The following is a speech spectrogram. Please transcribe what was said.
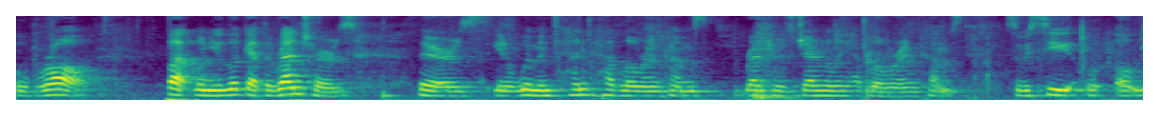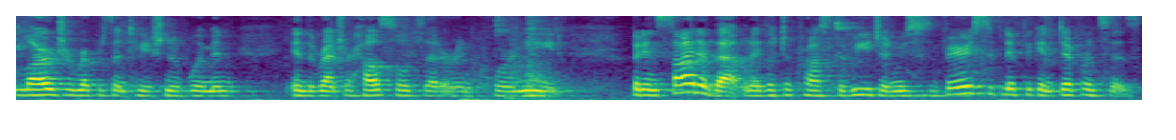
overall. But when you look at the renters, there's, you know, women tend to have lower incomes, renters generally have lower incomes. So we see a, a larger representation of women in the renter households that are in core need. But inside of that, when I looked across the region, we see some very significant differences.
